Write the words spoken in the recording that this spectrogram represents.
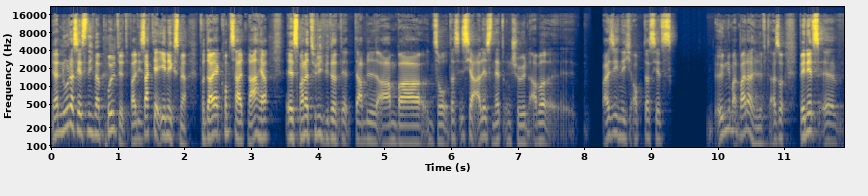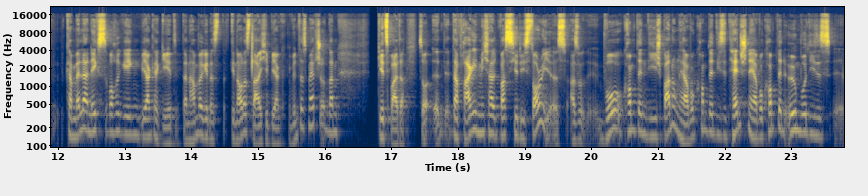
Ja, nur, dass sie jetzt nicht mehr pultet, weil die sagt ja eh nichts mehr. Von daher kommt sie halt nachher. Es war natürlich wieder der Double Armbar und so. Das ist ja alles nett und schön, aber äh, weiß ich nicht, ob das jetzt irgendjemand weiterhilft. Also, wenn jetzt äh, Carmella nächste Woche gegen Bianca geht, dann haben wir das, genau das gleiche. Bianca gewinnt das Match und dann geht's weiter. So, äh, da frage ich mich halt, was hier die Story ist. Also, wo kommt denn die Spannung her? Wo kommt denn diese Tension her? Wo kommt denn irgendwo dieses äh,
